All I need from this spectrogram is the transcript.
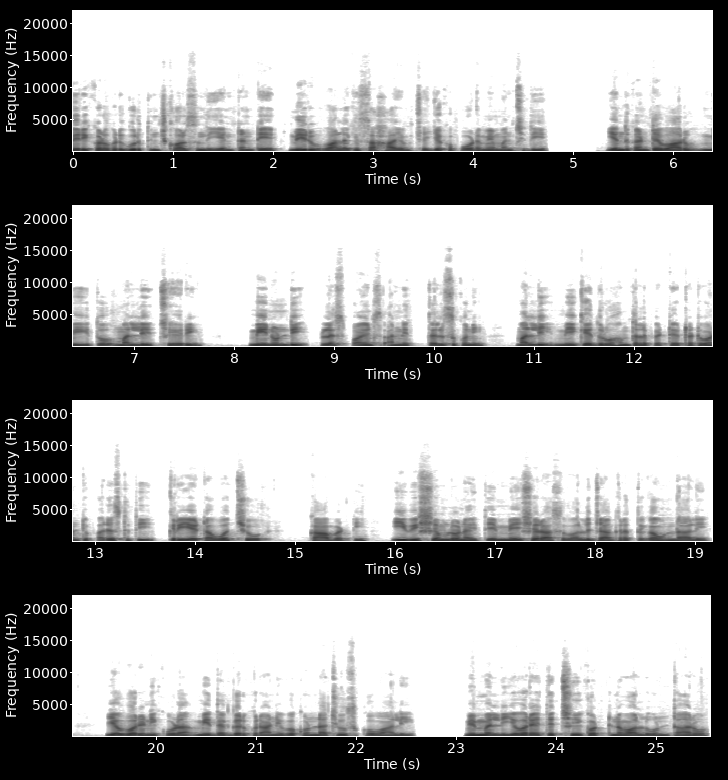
మీరు ఇక్కడ ఒకటి గుర్తుంచుకోవాల్సింది ఏంటంటే మీరు వాళ్ళకి సహాయం చెయ్యకపోవడమే మంచిది. ఎందుకంటే వారు మీతో మళ్ళీ చేరి మీ నుండి ప్లస్ పాయింట్స్ అన్ని తెలుసుకుని మళ్ళీ మీకే ద్రోహం తలపెట్టేటటువంటి పరిస్థితి క్రియేట్ అవ్వచ్చు. కాబట్టి ఈ విషయంలోనైతే మేషరాశి వాళ్ళు జాగ్రత్తగా ఉండాలి. ఎవరిని కూడా మీ దగ్గరకు రానివ్వకుండా చూసుకోవాలి. మిమ్మల్ని ఎవరైతే చేకొట్టిన వాళ్ళు ఉంటారో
